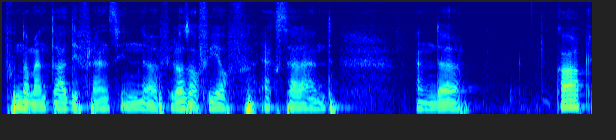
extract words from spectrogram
fundamental difference in philosophy of Excel and and uh, Calc,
